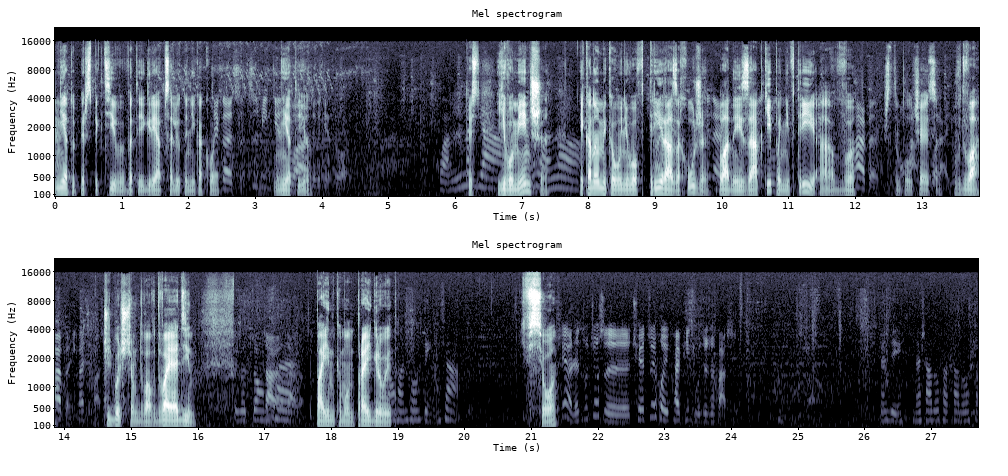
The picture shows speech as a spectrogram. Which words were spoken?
Нету перспективы в этой игре абсолютно никакой. Нет ее. То есть его меньше, экономика у него в три раза хуже. Ладно, из-за апкипа не в три, а в... Что там получается? В два. Чуть больше, чем в два. В два и один. По инкам он проигрывает. Все. 现在人族就是缺最后一块拼图，就是法师，赶紧能杀多少杀多少。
